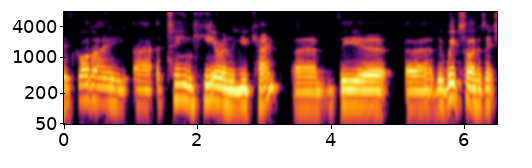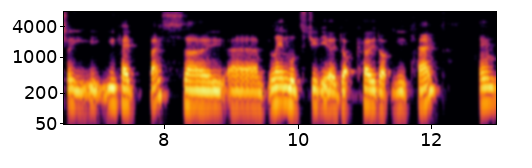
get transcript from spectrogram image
have got a, uh, a team here in the UK. Um, their, uh, their website is actually UK based, so um, landlordstudio.co.uk. And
